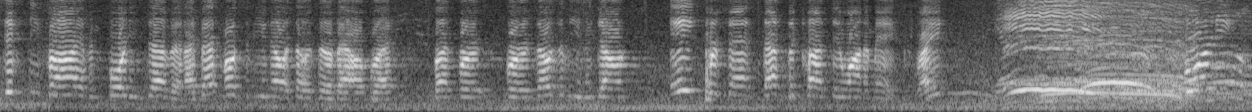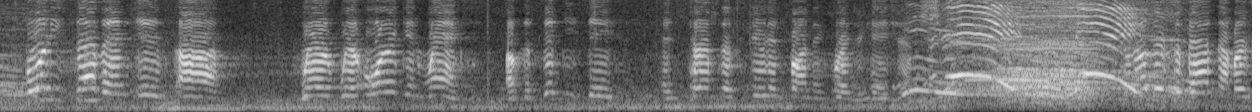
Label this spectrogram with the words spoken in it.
65, and 47. I bet most of you know what those are about, but but for, for those of you who don't, 8%, that's the cut they want to make, right? 40, 47 is uh, where, where Oregon ranks of the 50 states in terms of student funding for education. Others are bad numbers.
